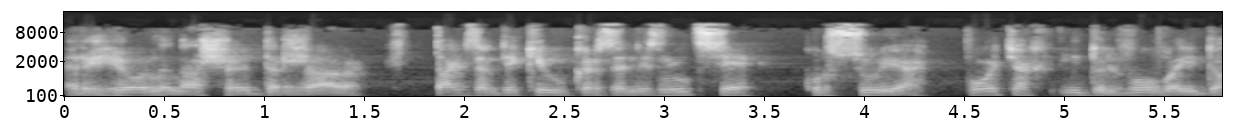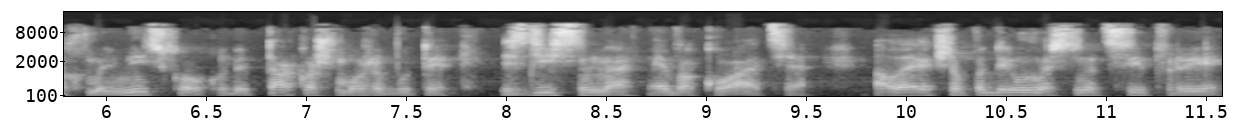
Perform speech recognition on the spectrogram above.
регіони нашої держави. Так, завдяки Укрзалізниці курсує потяг і до Львова, і до Хмельницького, куди також може бути здійснена евакуація. Але якщо подивимось на цифри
